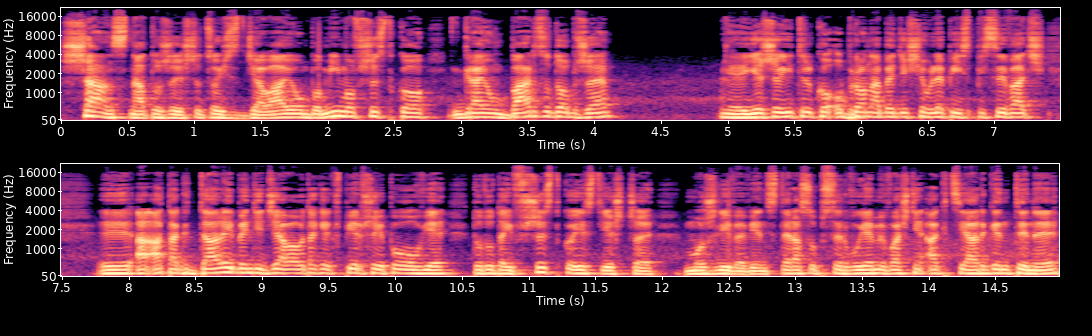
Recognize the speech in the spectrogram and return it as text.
szans na to, że jeszcze coś zdziałają, bo mimo wszystko grają bardzo dobrze. Jeżeli tylko obrona będzie się lepiej spisywać, a atak dalej będzie działał tak jak w pierwszej połowie, to tutaj wszystko jest jeszcze możliwe, więc teraz obserwujemy właśnie akcję Argentyny.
